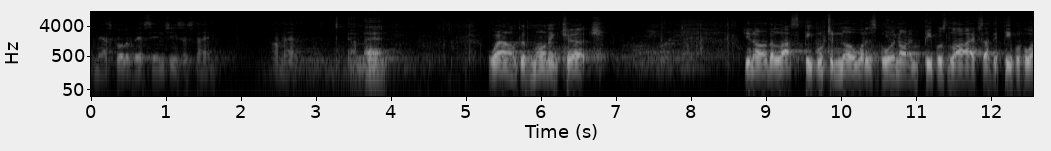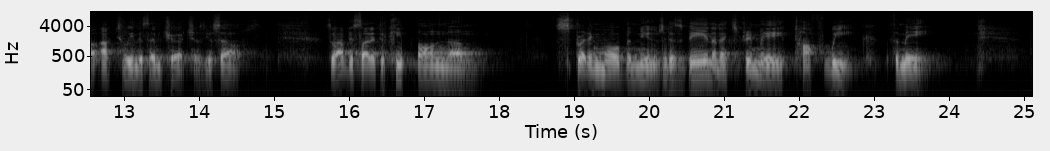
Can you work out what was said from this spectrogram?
And we ask all of this in Jesus' name. Amen. Amen. Well, good morning, church. You know, the last people to know what is going on in people's lives are the people who are actually in the same church as yourselves. So I've decided to keep on um, spreading more of the news. It has been an extremely tough week for me.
